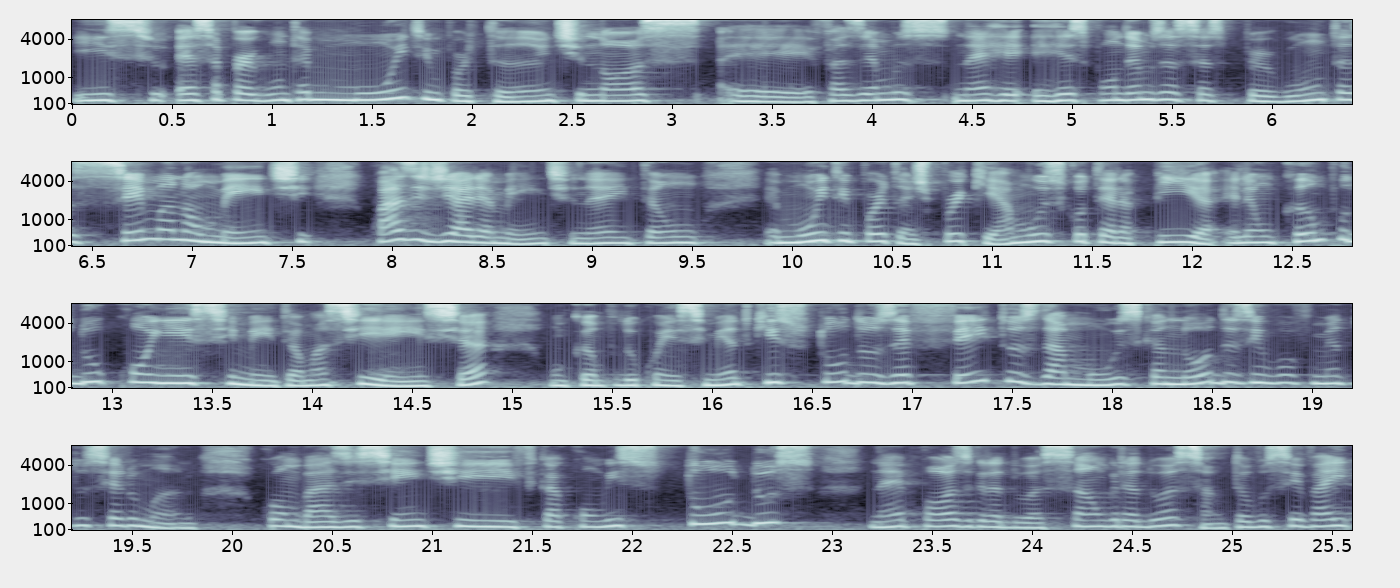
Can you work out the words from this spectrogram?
isso, essa pergunta é muito importante. Nós é, fazemos, né, re respondemos essas perguntas semanalmente, quase diariamente, né? Então é muito importante. Porque a musicoterapia ela é um campo do conhecimento, é uma ciência, um campo do conhecimento que estuda os efeitos da música no desenvolvimento do ser humano, com base científica, com estudos, né, pós-graduação, graduação. Então você vai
